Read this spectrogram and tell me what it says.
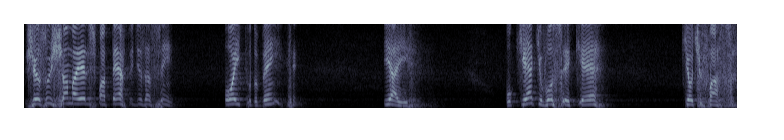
Jesus chama eles para perto e diz assim: Oi, tudo bem? E aí? O que é que você quer que eu te faça?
